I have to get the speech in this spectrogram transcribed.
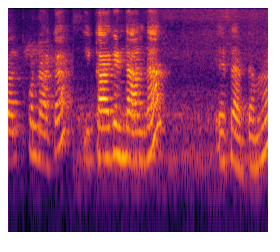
కలుపుకున్నాక ఈ కాగిన దాండా వేసేద్దాము.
